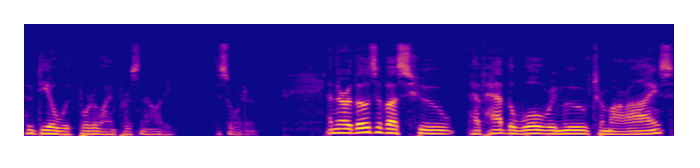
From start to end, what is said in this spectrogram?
who deal with borderline personality disorder. And there are those of us who have had the wool removed from our eyes.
